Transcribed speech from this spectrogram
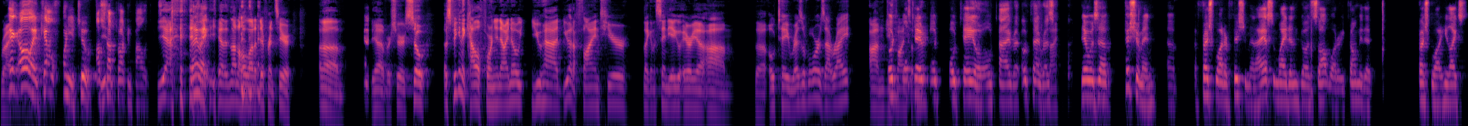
right. Heck, Oh, and California too. I'll Yeah. stop talking politics. Yeah. Anyway. yeah, there's not a whole lot of difference here. Um, yeah, for sure. So uh, speaking of California, now I know you had you had a find here, like in the San Diego area, um, the Otay Reservoir. Is that right? Um, did you find something Otay, there? Otay or Otay, Otay Otay. Reservoir. There was a fisherman, uh, a freshwater fisherman. I asked him why he doesn't go in saltwater. He told me that freshwater, he likes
